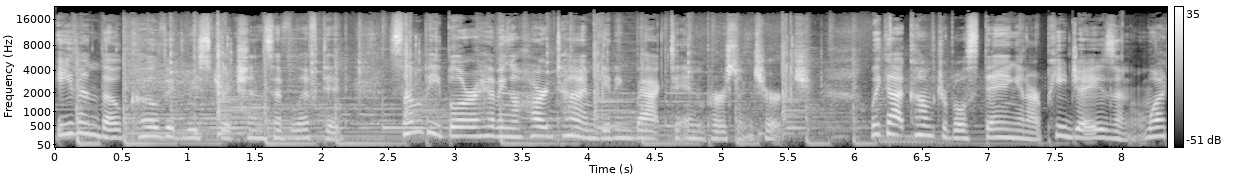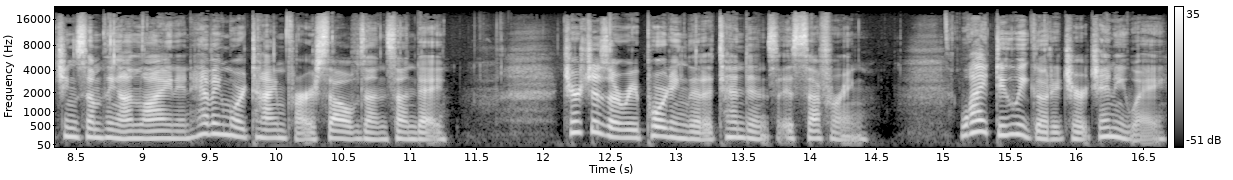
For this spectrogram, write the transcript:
Even though COVID restrictions have lifted, some people are having a hard time getting back to in person church. We got comfortable staying in our PJs and watching something online and having more time for ourselves on Sunday. Churches are reporting that attendance is suffering. Why do we go to church anyway?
